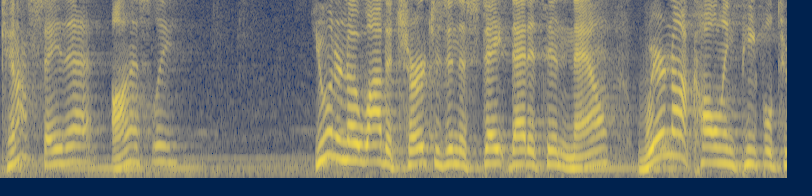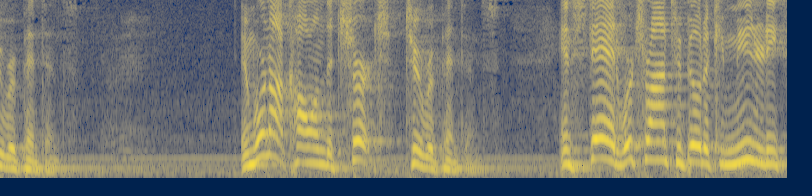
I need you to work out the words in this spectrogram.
Can I say that honestly? You want to know why the church is in the state that it's in now? We're not calling people to repentance. And we're not calling the church to repentance. Instead, we're trying to build a community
